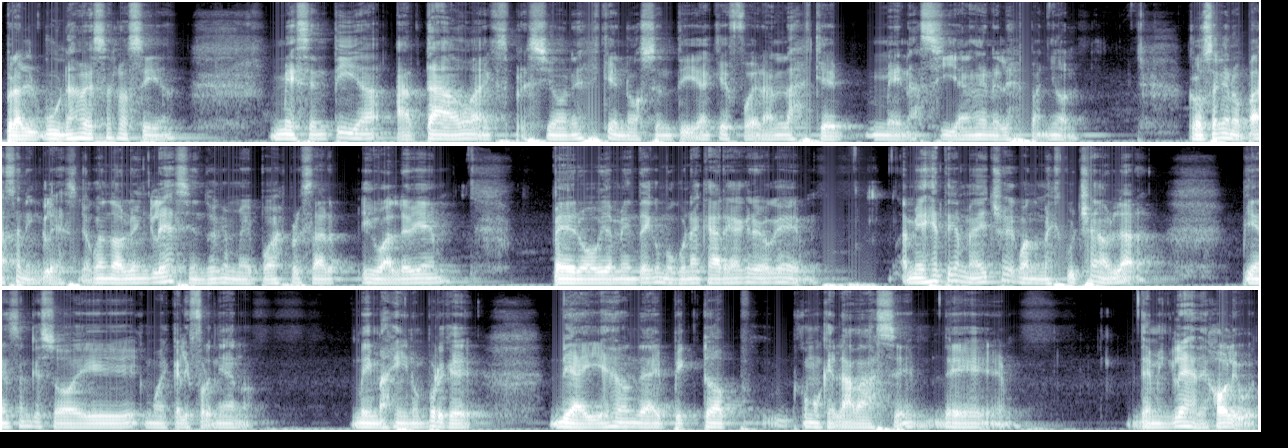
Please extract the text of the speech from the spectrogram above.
pero algunas veces lo hacía, me sentía atado a expresiones que no sentía que fueran las que me nacían en el español. Cosa que no pasa en inglés. Yo cuando hablo inglés siento que me puedo expresar igual de bien, pero obviamente como que una carga creo que... A mí hay gente que me ha dicho que cuando me escuchan hablar, piensan que soy como de californiano. Me imagino porque de ahí es donde hay picked up como que la base de, de mi inglés, de Hollywood.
